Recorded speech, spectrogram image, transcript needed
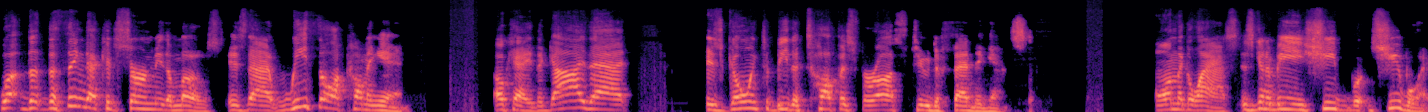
Well, the, the thing that concerned me the most is that we thought coming in, okay, the guy that is going to be the toughest for us to defend against on the glass is going to be Tshiebwe.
